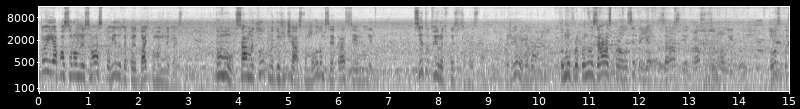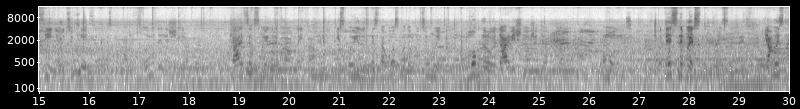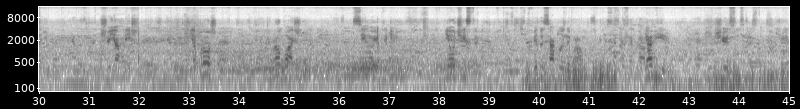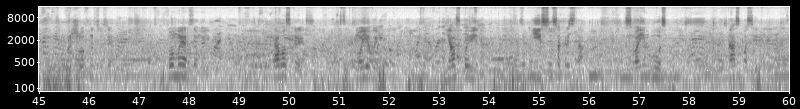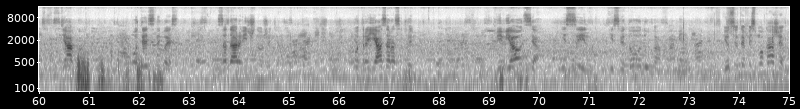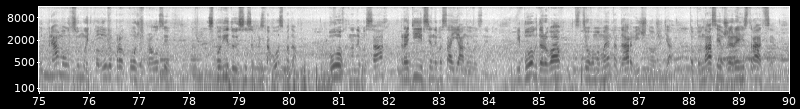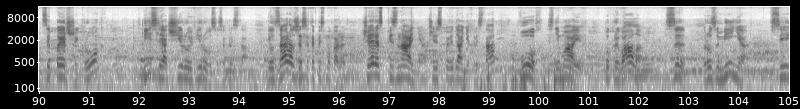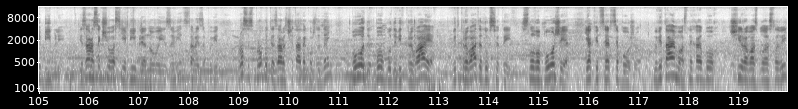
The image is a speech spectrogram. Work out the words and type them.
то і я посоромлюсь вас сповідати перед Батьком моїм Небесним. Тому саме тут ми дуже часто молимося якраз цією молитвою. Всі тут вірують в Ісуса Христа. Ви ж віруєте, так? Тому пропоную зараз проголосити є- зараз якраз цю молитву до спасіння. У цю мить це письмо каже, коли людина щира кається в своїх грехах, гріхах і сповідує Христа Господом, у цю мить Бог дарує дар вічного життя. Помолимося. Отець Небесний, я визнаю, що я грішний. Я прошу, пробач всі мої гріхи і очисти мене від усякої неправди. Я вірю, що Ісус Христос прийшов на цю землю, помер за мої гріхи та воскрес моє виправдання. Я сповідую Ісуса Христа своїм Господом та Спасителем. Дякую, Отець Небесний, за дар вічного життя, котре я зараз отримую. В ім'я Отця і Сина, і Святого Духа. Амінь. І от Святе Письмо каже, от прямо у цю мить, коли ви кожен проголосив сповідую Ісуса Христа Господа, Бог на небесах радіє всі небеса і ангели з ними. І Бог дарував з цього моменту дар вічного життя. Тобто в нас є вже реєстрація. Це перший крок після щирої віри в Ісуса Христа. І от зараз вже Святе Письмо каже, через пізнання, через сповідання Христа Бог знімає покривала з розуміння всієї Біблії. І зараз, якщо у вас є Біблія, Новий Завіт, Старий Заповіт, просто спробуйте зараз читати кожен день, бо Бог буде відкриває, відкривати Дух Святий, Слово Боже, як від серця Божого. Ми вітаємо вас, нехай Бог щиро вас благословить.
